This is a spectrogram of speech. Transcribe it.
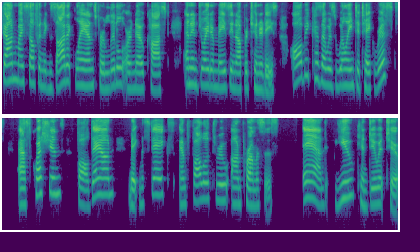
found myself in exotic lands for little or no cost, and enjoyed amazing opportunities, all because I was willing to take risks, ask questions, fall down, make mistakes, and follow through on promises. And you can do it too.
